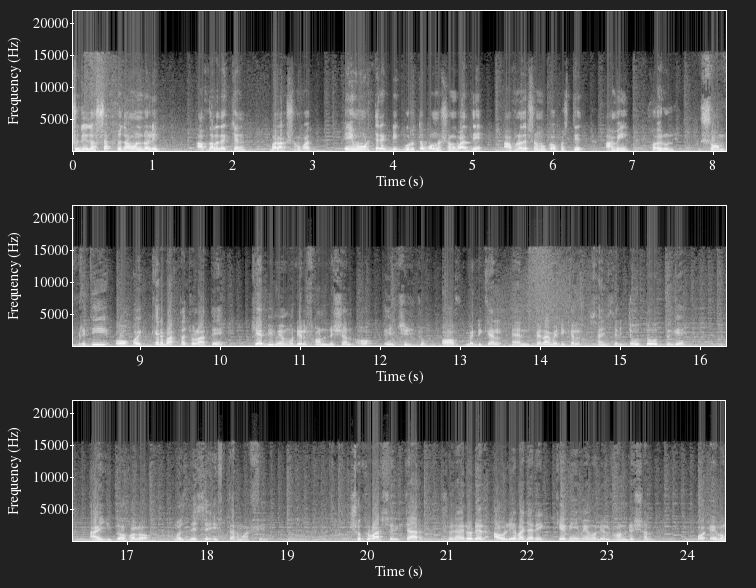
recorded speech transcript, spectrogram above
শুধু দর্শক শ্রোতা মণ্ডলী, আপনারা দেখছেন বরাক সংবাদ। এই মুহূর্তের একটি গুরুত্বপূর্ণ সংবাদ নিয়ে আপনাদের সম্মুখে উপস্থিত আমি খয়রুল। সম্প্রীতি ও ঐক্যের বার্তা চলাতে কেবি মেমোরিয়াল ফাউন্ডেশন ও institute of medical and paramedical সায়েন্সের যৌথ উদ্যোগে আয়োজিত হল মজলিসে ইফতার মাহফিল। শুক্রবার শিলচার সোনাই রোডের আউলিয়া বাজারে কেবি মেমোরিয়াল ফাউন্ডেশন ও এবং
